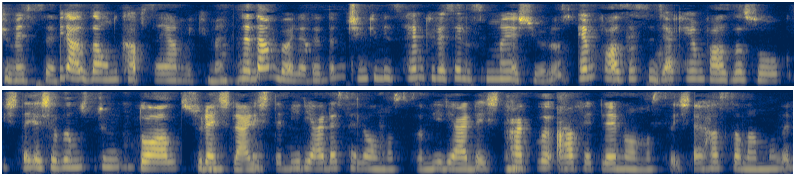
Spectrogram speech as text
kümesi. Biraz daha onu kapsayan bir küme. Neden böyle dedim? Çünkü biz hem küresel ısınma yaşıyoruz hem fazla sıcak hem fazla soğuk. İşte yaşadığımız tüm doğal süreçler işte bir yerde sel olması, bir yerde işte farklı afetlerin olması, işte hastalanmaları.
